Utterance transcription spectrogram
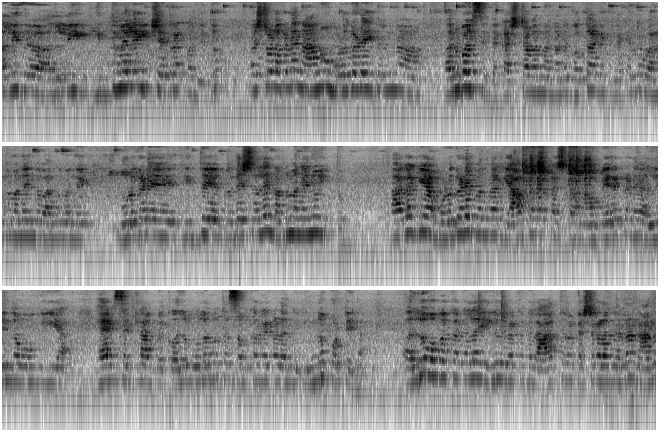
ಅಲ್ಲಿ ಅಲ್ಲಿ ಇದ್ದ ಮೇಲೆ ಈ ಕ್ಷೇತ್ರಕ್ಕೆ ಬಂದಿದ್ದು. ಅಷ್ಟರೊಳಗಡೆ ನಾನು ಮುಳುಗಡೆ ಇದನ್ನ ಅನುಭವಿಸಿದ್ದೆ, ಕಷ್ಟವನ್ನು ನನಗೆ ಗೊತ್ತಾಗಿತ್ತು. ಯಾಕಂದರೆ ಒಂದು ಮನೆಯಿಂದ ಒಂದು ಮನೆ ಮುಳುಗಡೆ ಇದ್ದ ಪ್ರದೇಶದಲ್ಲೇ ನನ್ನ ಮನೆಯೂ ಇತ್ತು. ಹಾಗಾಗಿ ಆ ಒಳಗಡೆ ಬಂದಾಗ ಯಾವ ಥರ ಕಷ್ಟ? ನಾವು ಬೇರೆ ಕಡೆ ಅಲ್ಲಿಂದ ಹೋಗಿ ಹೇಗೆ ಸೆಟ್ಲ್ ಆಗಬೇಕು? ಅಲ್ಲಿ ಮೂಲಭೂತ ಸೌಕರ್ಯಗಳನ್ನು ಇನ್ನೂ ಕೊಟ್ಟಿಲ್ಲ. ಅಲ್ಲೂ ಹೋಗೋಕ್ಕಾಗಲ್ಲ, ಇಲ್ಲೂ ಇರೋಕ್ಕಾಗಲ್ಲ. ಆ ಥರ ಕಷ್ಟಗಳನ್ನೆಲ್ಲ ನಾನು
